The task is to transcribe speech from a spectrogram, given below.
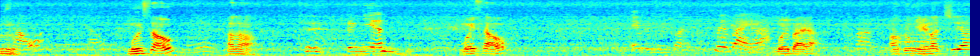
16 ạ. 16? Thật Đương nhiên 16? Em 17. 17 ạ 17 à? Vâng 아 그럼 얘가 찌야?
